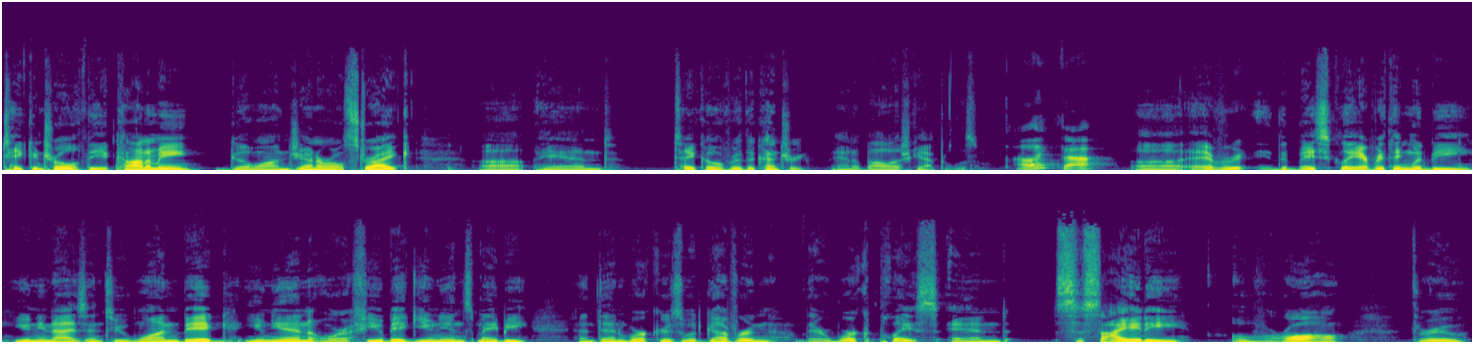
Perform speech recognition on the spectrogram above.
take control of the economy, go on general strike, uh, and take over the country and abolish capitalism I like that. Uh, every the, basically everything would be unionized into one big union or a few big unions maybe, and then workers would govern their workplace and society overall through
